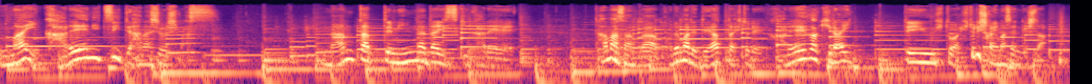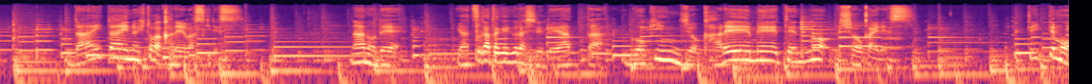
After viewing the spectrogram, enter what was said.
うまいカレーについて話をします。なんたってみんな大好きカレー。タマさんがこれまで出会った人でカレーが嫌いっていう人は1人しかいませんでした。大体の人がカレーは好きです。なので八ヶ岳暮らしで出会ったご近所カレー名店の紹介です。って言っても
